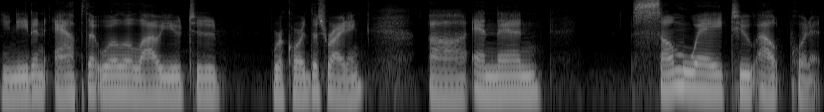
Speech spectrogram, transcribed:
you need an app that will allow you to record this writing, uh, and then some way to output it.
